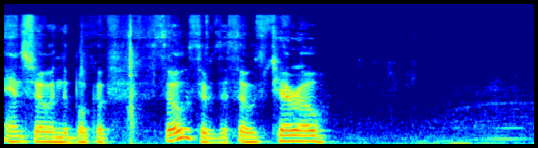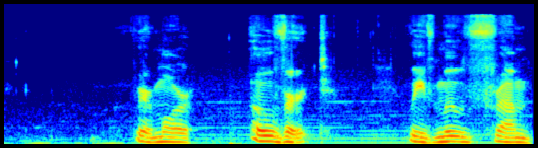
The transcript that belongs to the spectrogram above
And so in the book of Thoth or the Thoth Tarot, we're more overt. We've moved from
